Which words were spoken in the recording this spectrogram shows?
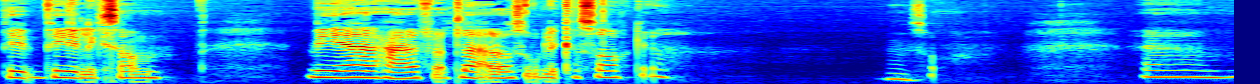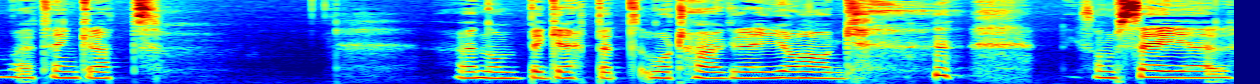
vi, vi, är liksom, vi är här för att lära oss olika saker. Mm. Så. Eh, och jag tänker att jag vet inte om begreppet vårt högre jag liksom säger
